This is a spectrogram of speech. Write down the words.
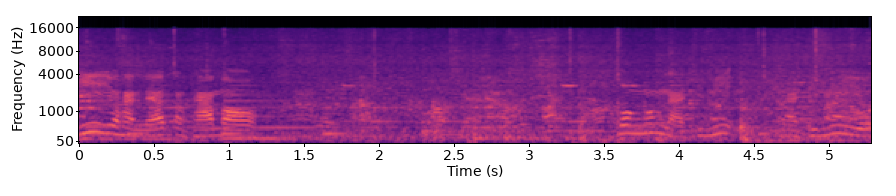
มีอยู่หันแล้วต้องถามเอาพวกน้องหนาจิมีหนาจิมีอยู่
